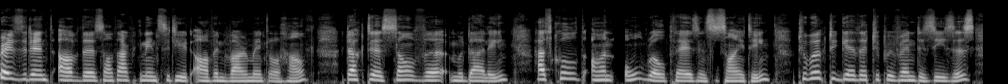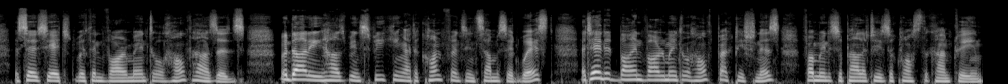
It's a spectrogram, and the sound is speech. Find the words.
President of the South African Institute of Environmental Health, Dr. Salva Mudali, has called on all role players in society to work together to prevent diseases associated with environmental health hazards. Mudali has been speaking at a conference in Somerset West, attended by environmental health practitioners from municipalities across the country.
